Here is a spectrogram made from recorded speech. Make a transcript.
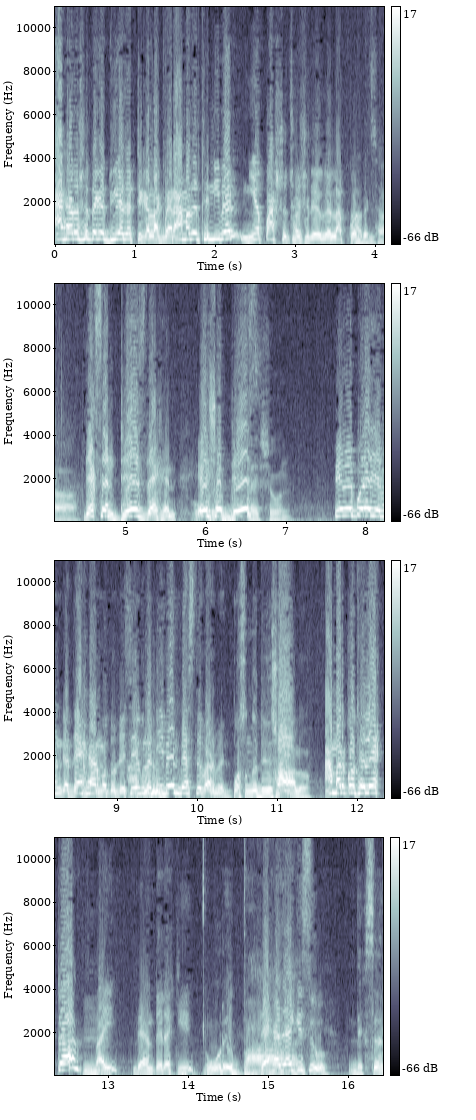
আঠারোশো থেকে দুই হাজার টাকা লাগবে। আর আমাদের থেকে নিবেন নিয়ে পাঁচশো ছয়শো টাকা করে লাভ করবেন। আচ্ছা। দেখছেন ড্রেস দেখেন। এইসব ড্রেস শোন প্রেমে পড়ে যাবেন দেখার মতো ড্রেস এগুলো নিবেন বেচতে পারবেন। পছন্দ ড্রেস হ্যাঁ, আমার কথা হলো একটা। ভাই দেখেন তো এটা কি? ওরে দেখা যায় কিছু? দেখছেন?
